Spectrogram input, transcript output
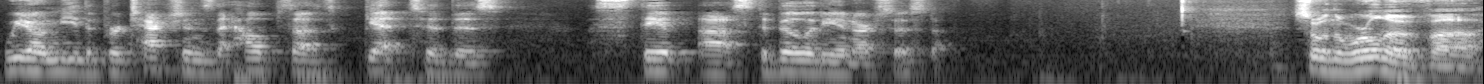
we don't need the protections that helps us get to this sta- uh, stability in our system. So, in the world of uh,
